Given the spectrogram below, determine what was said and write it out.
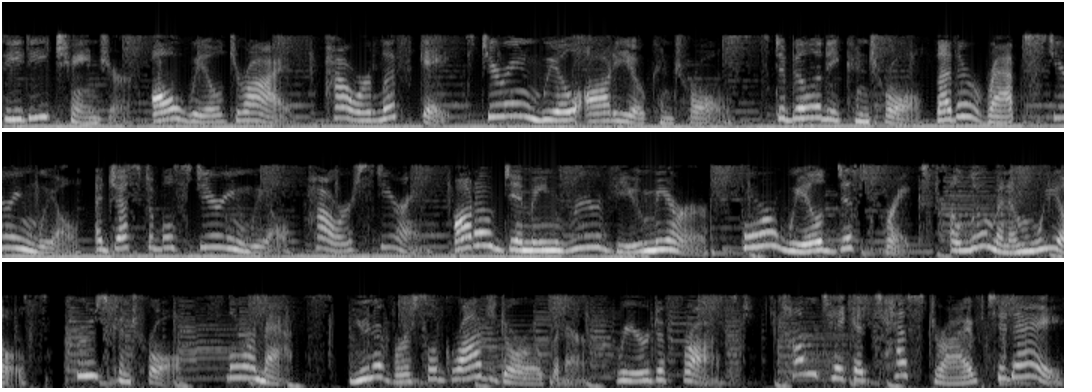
CD changer, all-wheel drive, power liftgate, steering wheel audio controls, stability control, leather wrapped steering wheel, adjustable steering wheel, power steering, auto dimming rear view mirror, four wheel disc brakes, aluminum wheels, cruise control, floor mats, universal garage door opener, rear defrost. Come take a test drive today.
